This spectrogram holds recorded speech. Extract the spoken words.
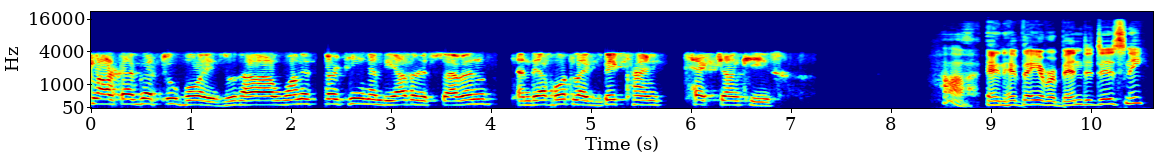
Clark, I've got two boys. Uh, one is 13 and the other is 7, and they're both like big time tech junkies. Huh. And have they ever been to Disney?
